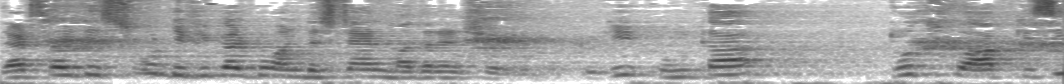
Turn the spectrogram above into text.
that's why it is so difficult to understand mother and शोर क्योंकि उनका ट्रूथ को आप किसी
